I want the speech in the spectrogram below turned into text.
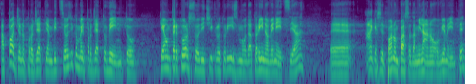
appoggiano progetti ambiziosi come il progetto Vento, che è un percorso di cicloturismo da Torino a Venezia, eh, anche se il Po non passa da Milano ovviamente,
